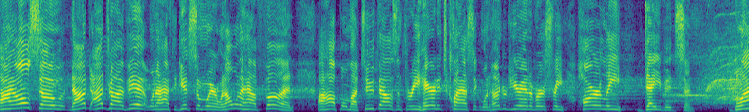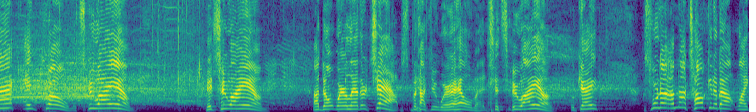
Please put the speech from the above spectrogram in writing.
I also, now I, I drive it when I have to get somewhere, when I want to have fun. I hop on my 2003 Heritage Classic 100 year anniversary Harley Davidson. Black and chrome. It's who I am. It's who I am. I don't wear leather chaps, but I do wear a helmet. It's who I am, okay? So we're not, I'm not talking about like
